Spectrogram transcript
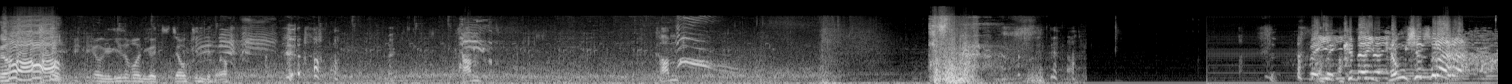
으아! 형 여기서 보니까 진짜 웃긴데요 감 감? 페이크다 이 병신들아!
